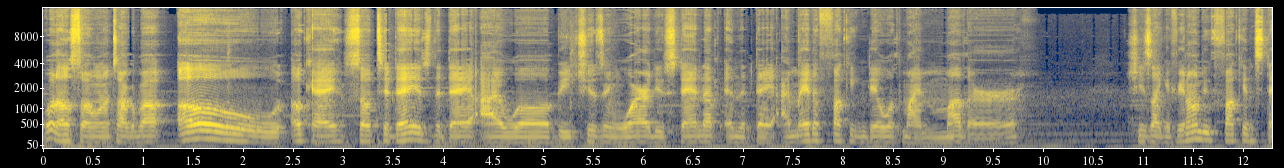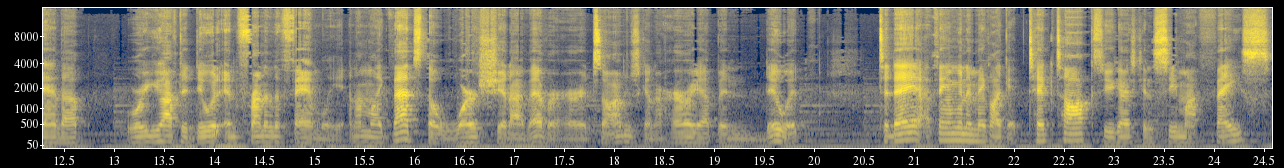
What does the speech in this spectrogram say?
What else do I want to talk about? Oh, okay. So today is the day I will be choosing where I do stand-up and the day. I made a fucking deal with my mother. She's like, if you don't do fucking stand-up, where you have to do it in front of the family. And I'm like, that's the worst shit I've ever heard. So I'm just going to hurry up and do it. Today, I think I'm going to make like a TikTok so you guys can see my face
